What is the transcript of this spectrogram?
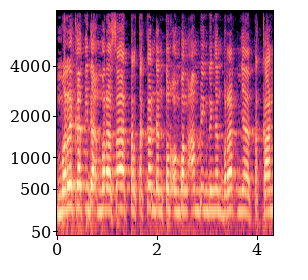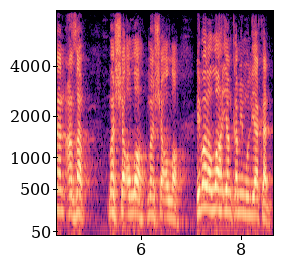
Mereka tidak merasa tertekan dan terombang ambing dengan beratnya tekanan azab. Masya Allah, Masya Allah. Ibarat Allah yang kami muliakan.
